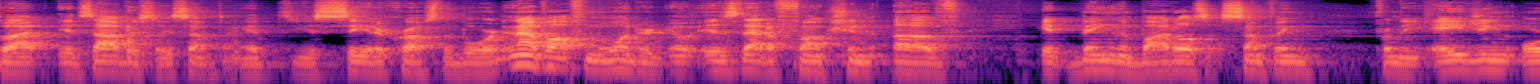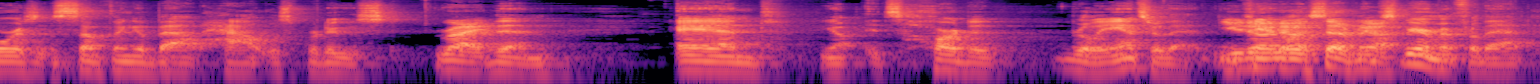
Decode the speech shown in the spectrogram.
but it's obviously something. It, you see it across the board, and I've often wondered: you know, is that a function of it being the bottle? Is it something from the aging, or is it something about how it was produced? Right. then, and you know, it's hard to really answer that. You, You can't really set up an Yeah. experiment for that.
